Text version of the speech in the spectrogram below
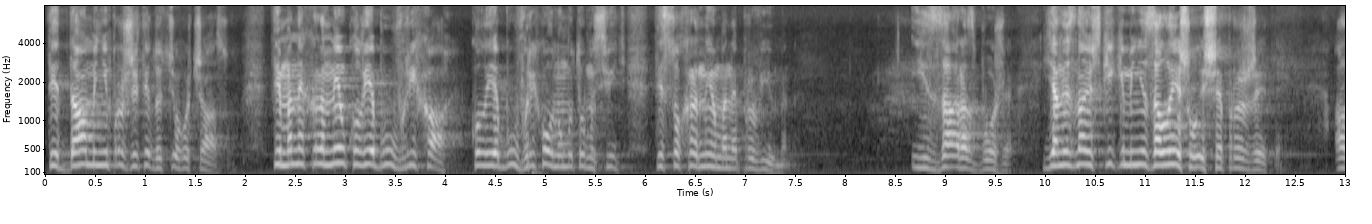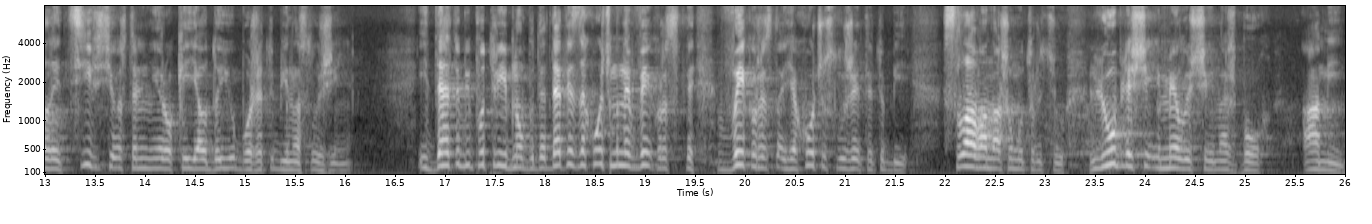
ти дав мені прожити до цього часу. Ти мене хранив, коли я був в гріхах, коли я був в гріховному тому світі. Ти сохранив мене, провів мене. І зараз, Боже, я не знаю, скільки мені залишилось ще прожити. Але ці всі остальні роки я віддаю, Боже, тобі на служіння. І де тобі потрібно буде, де ти захочеш мене використати, використай, я хочу служити тобі. Слава нашому Творцю, люблящий і милуючий наш Бог. Амінь.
